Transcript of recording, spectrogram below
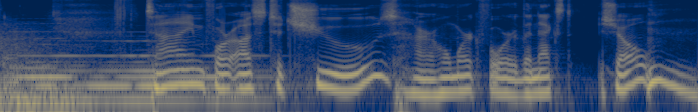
So Time for us to choose our homework for the next show. Mm.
